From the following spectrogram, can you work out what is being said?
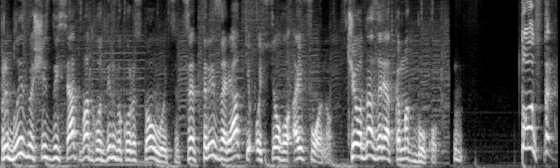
приблизно 60 Вт годин використовується. Це три зарядки ось цього айфону. Чи одна зарядка макбуку. Тостер!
